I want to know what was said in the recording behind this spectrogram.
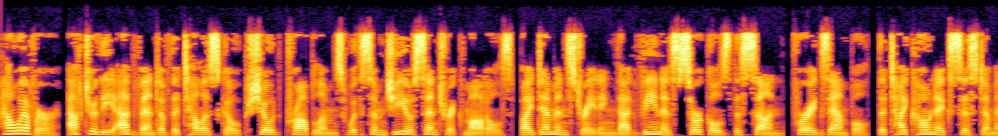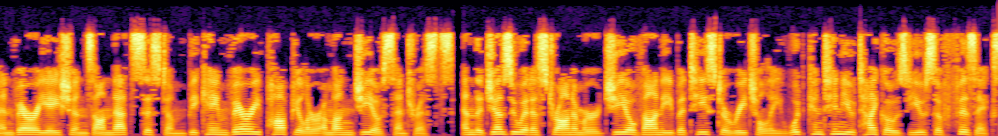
However, after the advent of the telescope showed problems with some geocentric models by demonstrating that Venus circles the Sun, for example, the Tychonic system and variations on that system became very popular among geocentrists, and the Jesuit astronomer Giovanni Battista Riccioli would continue Tycho's use of physics,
